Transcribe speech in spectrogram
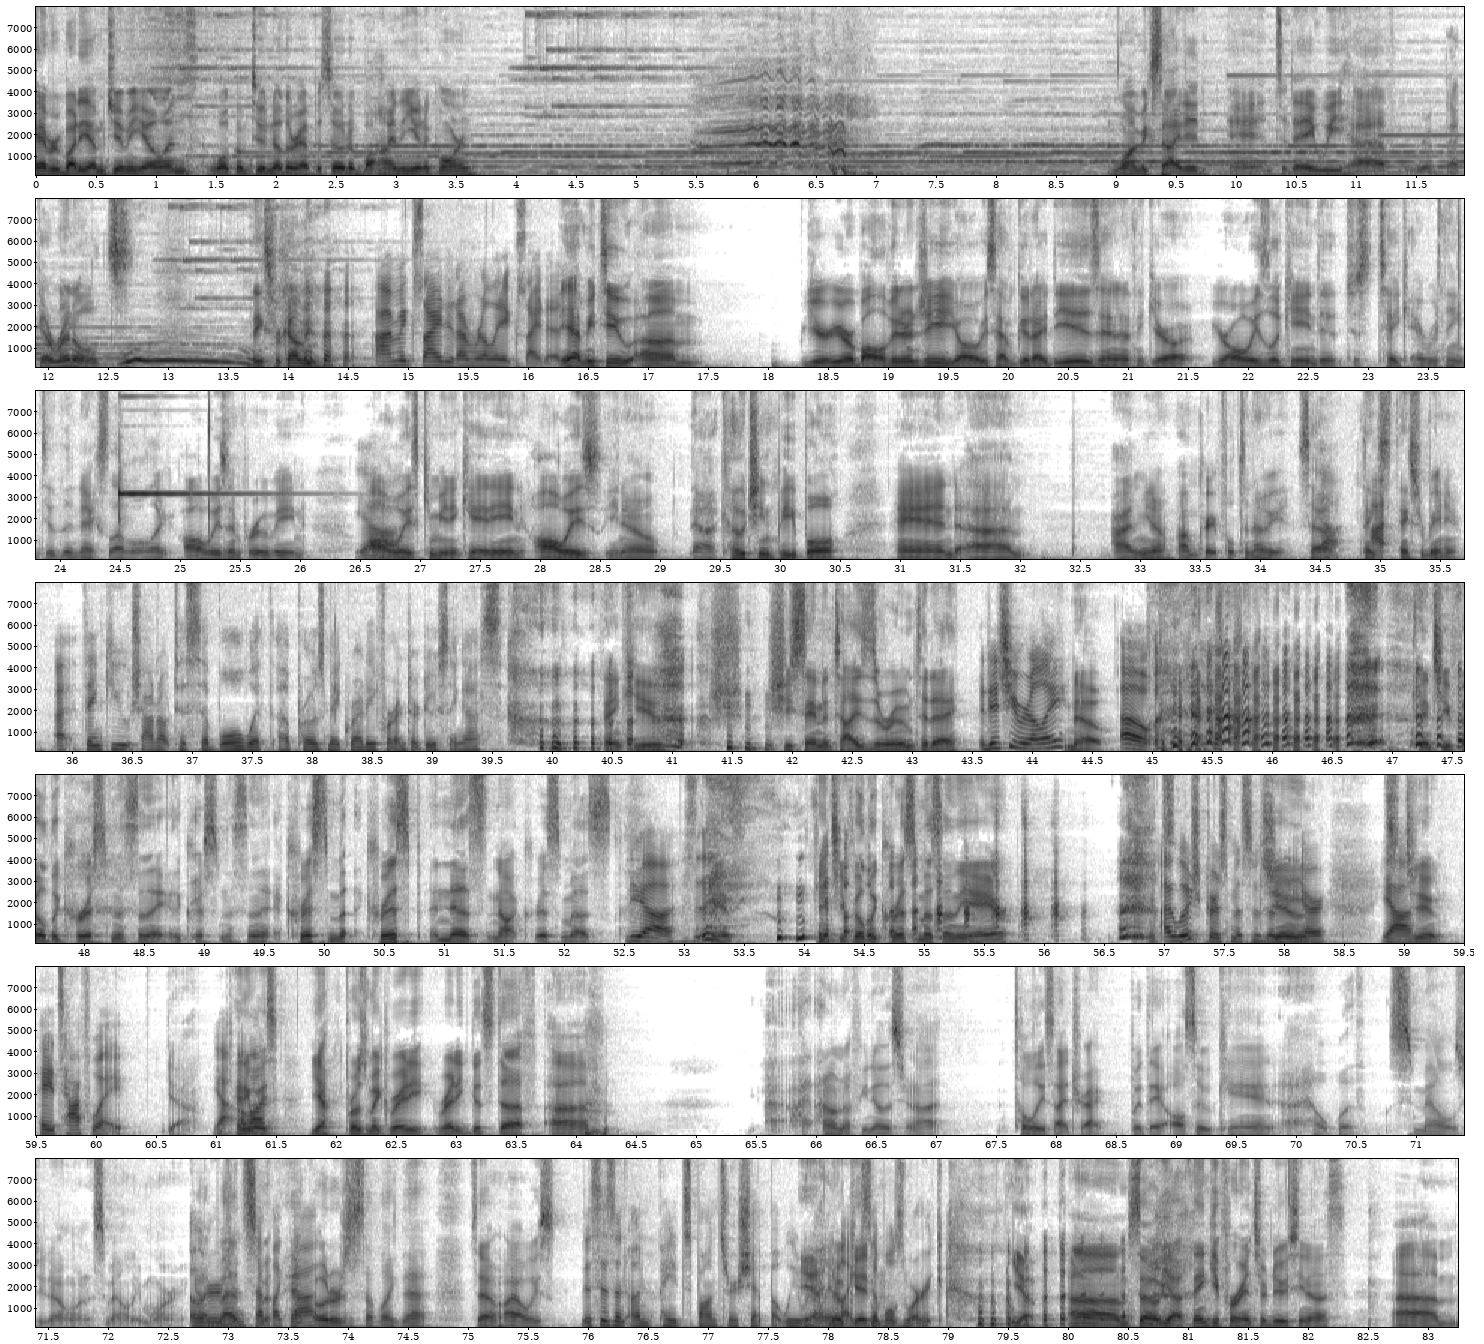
Hey, everybody, I'm Jimmy Owens. Welcome to another episode of Behind the Unicorn. Well, I'm excited, and today we have Rebekka Reynolds. Thanks for coming. I'm excited. I'm really excited. yeah, me too. Um, you're you're a ball of energy. You always have good ideas, and I think you're you're always looking to just take everything to the next level. Like always improving, Yeah. always communicating, always you know uh, coaching people, and um, I'm you know I'm grateful to know you. So Yeah. thanks I- thanks for being here. Uh, thank you. Shout out to Sybil with uh, Pros Make Ready for introducing us. Thank you. She sanitized the room today. Did she really? No, Oh, can't you feel the Christmas and the, the Christmas and the Christmas crispness, not Christmas? yeah. Can't, can't you feel the Christmas in the air? I wish Christmas was in June. the air. Yeah. June. Hey, it's halfway. Yeah. Yeah, Anyways, yeah, pros make ready. Ready. Good stuff. Um, I, I don't know if you know this or not. Totally sidetracked, but they also can uh, help with smells you don't want to smell anymore. Odors bad and stuff like yeah, that? Odors and stuff like that. So I always. This is an unpaid sponsorship, but we Yeah, really no like kidding. Sybil's work. Yep. um, so yeah, thank you for introducing us. Um,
